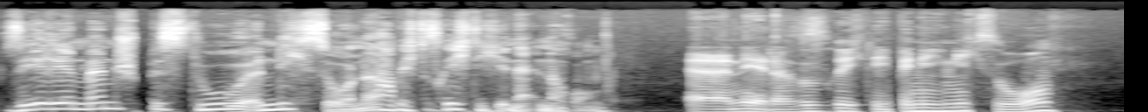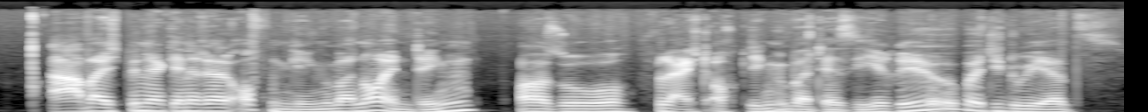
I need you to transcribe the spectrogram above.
Serienmensch bist du nicht so, ne? Habe ich das richtig in Erinnerung? Äh, nee, das ist richtig, bin ich nicht so. Aber ich bin ja generell offen gegenüber neuen Dingen. Also vielleicht auch gegenüber der Serie, über die du jetzt,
